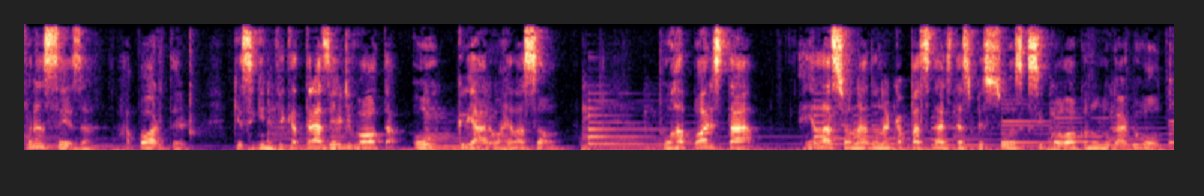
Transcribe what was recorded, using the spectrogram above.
francesa, rapporter, que significa trazer de volta ou criar uma relação. O rapport está relacionado na capacidade das pessoas que se colocam no lugar do outro,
